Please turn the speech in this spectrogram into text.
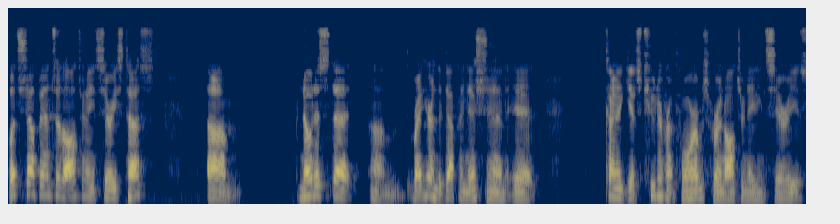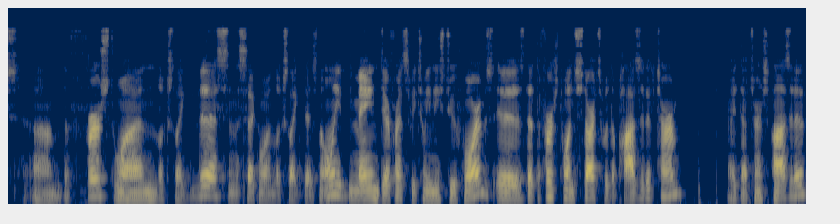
let's jump into the alternating series test. Um, notice that um, right here in the definition, it kind of gives two different forms for an alternating series. Um, the first one looks like this and the second one looks like this. The only main difference between these two forms is that the first one starts with a positive term, right? That term's positive.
